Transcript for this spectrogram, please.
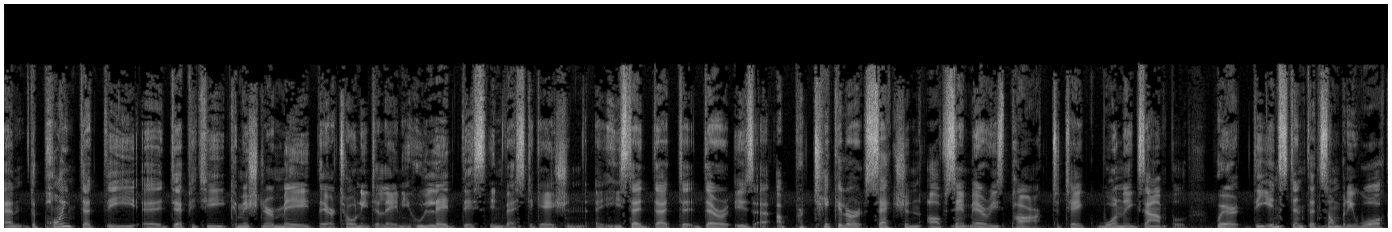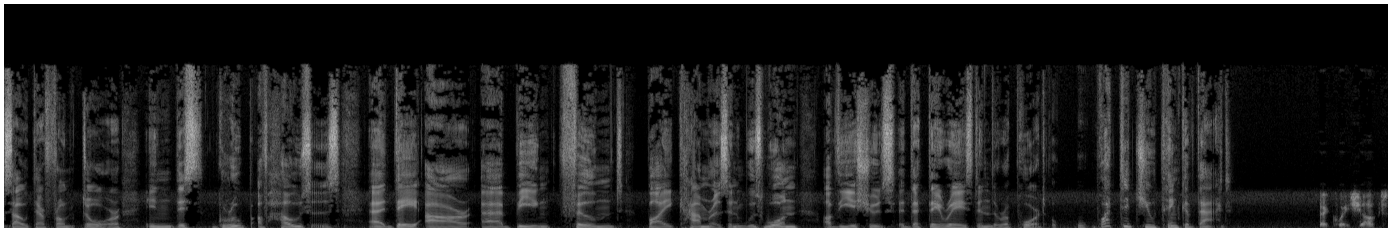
um, the point that the uh, Deputy Commissioner made there, Tony Delaney, who led this investigation, uh, he said that uh, there is a, a particular section of St Mary's Park, to take one example, where the instant that somebody walks out their front door in this group of houses, uh, they are uh, being filmed by cameras, and it was one of the issues that they raised in the report. What did you think of that? I'm quite shocked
